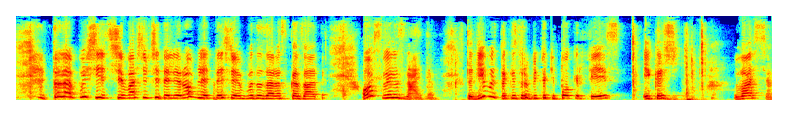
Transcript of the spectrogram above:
то напишіть, що ваші вчителі роблять те, що я буду зараз казати. Ось ви не знаєте. Тоді ви таки зробіть такий покерфейс і кажіть. Вася,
